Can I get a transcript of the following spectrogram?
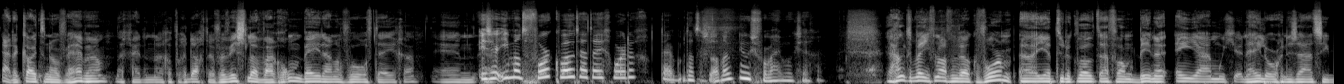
Ja, daar kan je het dan over hebben. Daar ga je dan nog over gedachten over wisselen. Waarom ben je daar dan voor of tegen? En, Is er iemand voor quota tegenwoordig? Dat is dan ook nieuws voor mij, moet ik zeggen. Het hangt een beetje vanaf in welke vorm. Eh, je hebt natuurlijk quota van binnen één jaar moet je een hele organisatie 30%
